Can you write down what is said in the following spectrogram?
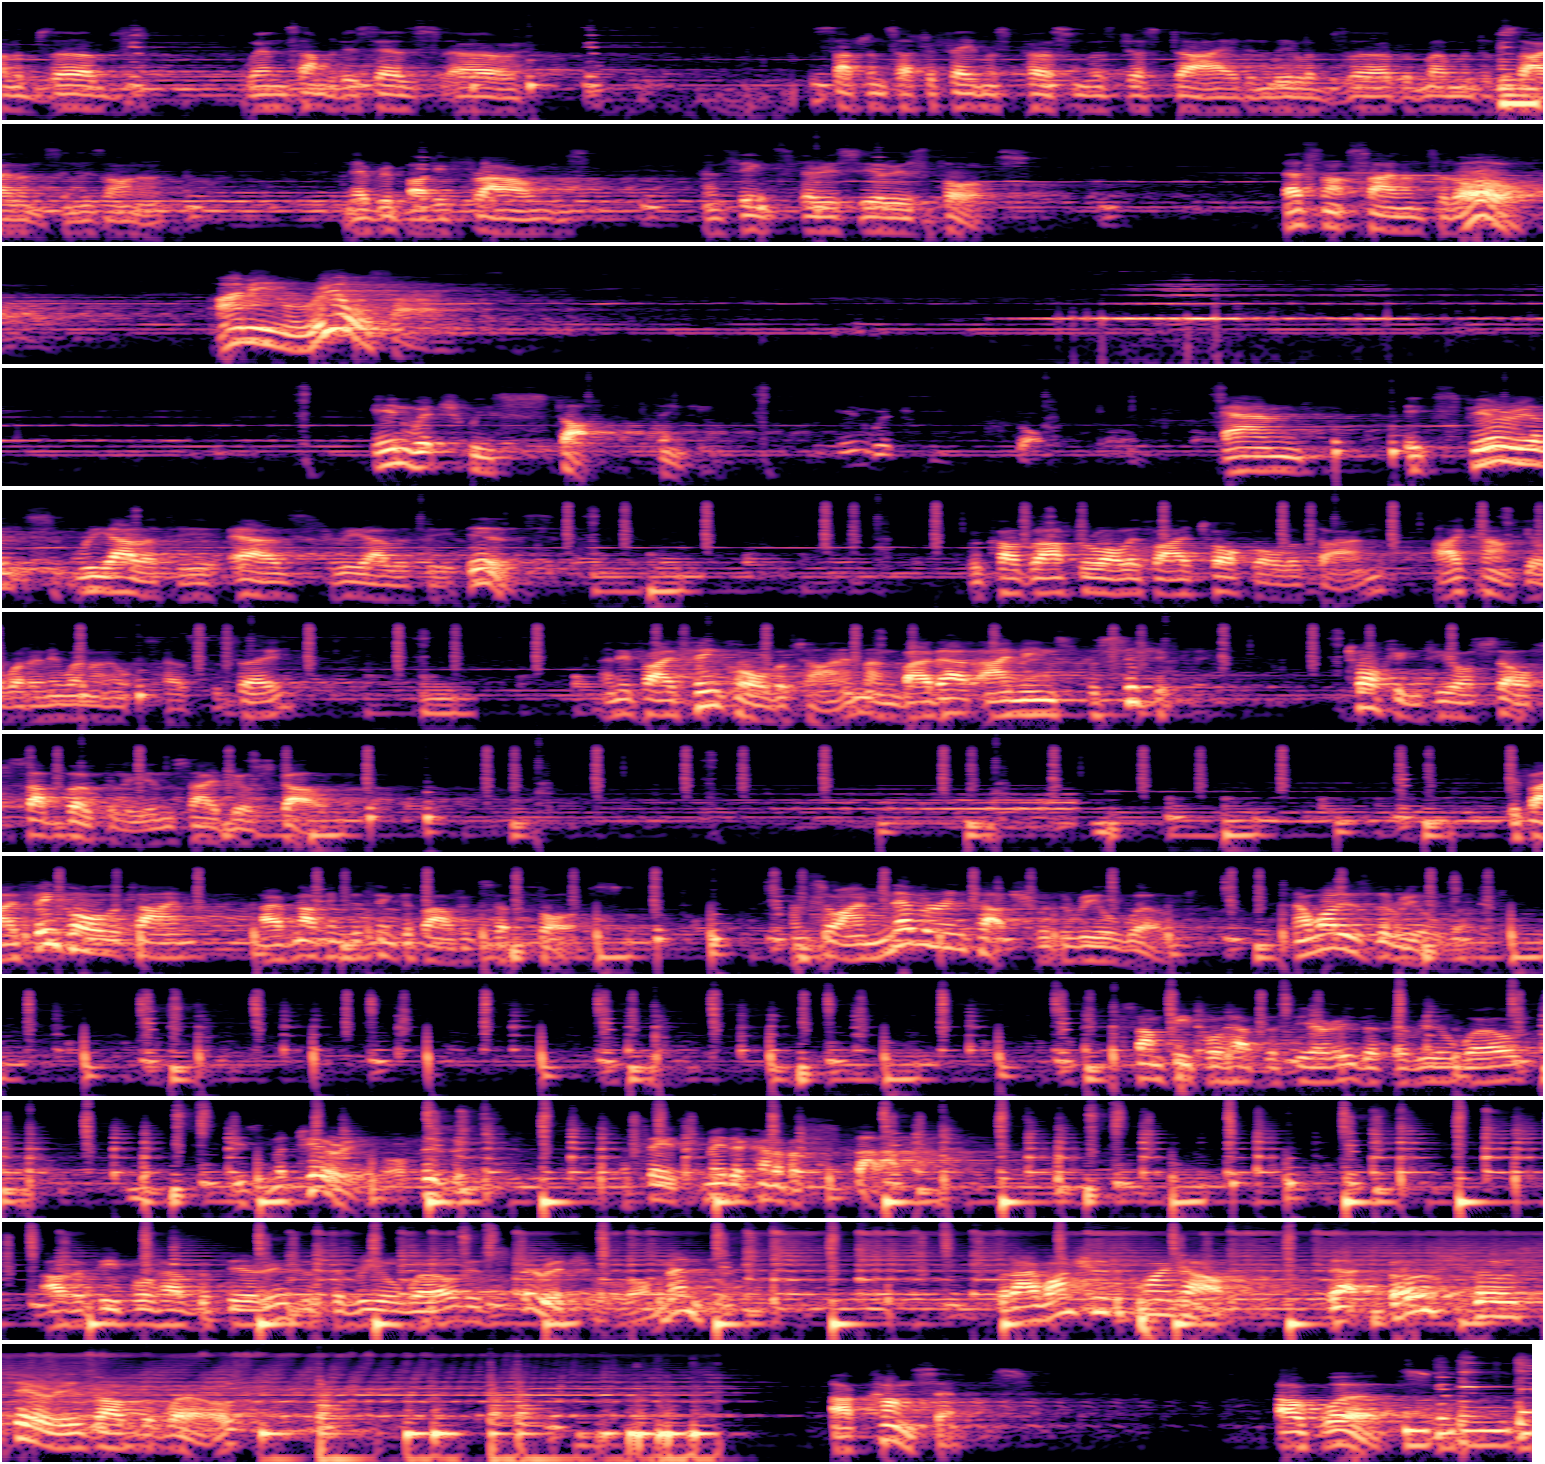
one observes when somebody says, uh, such and such a famous person has just died, and we'll observe a moment of silence in his honor. And everybody frowns and thinks very serious thoughts. That's not silence at all. I mean real silence. In which we stop thinking. In which we stop. And experience reality as reality is. Because after all, if I talk all the time, I can't hear what anyone else has to say. And if I think all the time, and by that I mean specifically talking to yourself subvocally inside your skull, if I think all the time, I have nothing to think about except thoughts. And so I'm never in touch with the real world. Now, what is the real world? Some people have the theory that the real world is material or physical. Let's say it's made of kind of a stuff. Other people have the theory that the real world is spiritual or mental. But I want you to point out that both those theories of the world are concepts of words.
